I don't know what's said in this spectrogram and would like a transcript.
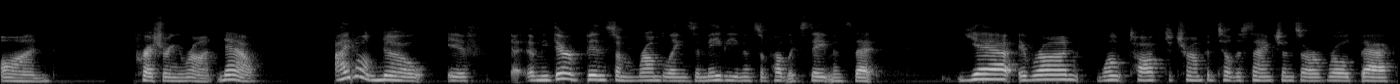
on pressuring Iran. Now, I don't know if, I mean, there have been some rumblings and maybe even some public statements that, yeah, Iran won't talk to Trump until the sanctions are rolled back.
